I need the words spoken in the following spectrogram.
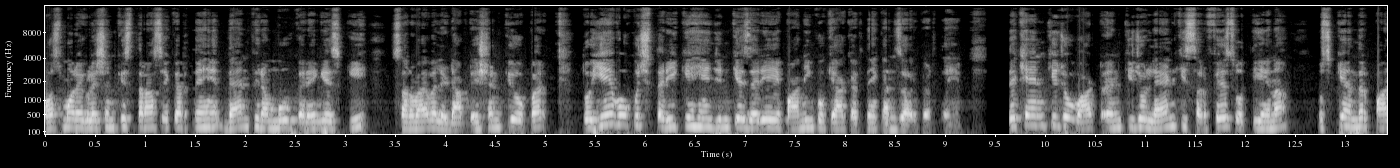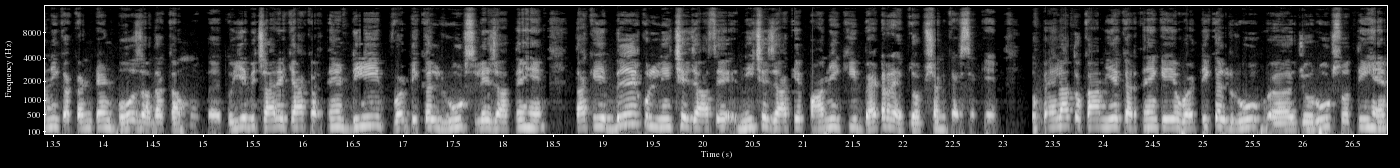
ऑस्मो रेगुलेशन किस तरह से करते हैं देन फिर हम मूव करेंगे इसकी सर्वाइवल अडाप्टेशन के ऊपर। तो ये वो कुछ तरीके हैं जिनके ज़रिए ये पानी को क्या करते हैं कंजर्व करते हैं। देखिए इनकी जो वाटर इनकी जो लैंड की सरफेस होती है ना उसके अंदर पानी का कंटेंट बहुत ज़्यादा कम होता है। तो ये बेचारे क्या करते हैं? डीप वर्टिकल रूट्स ले जाते हैं ताकि ये बिल्कुल नीचे जा से, नीचे जाके पानी की बेटर एब्जॉर्प्शन कर सके। तो पहला तो काम ये करते हैं कि ये वर्टिकल रूट जो रूट्स होती हैं,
